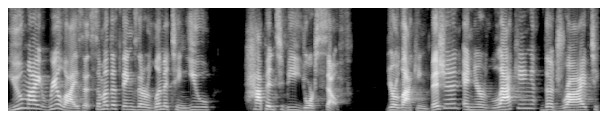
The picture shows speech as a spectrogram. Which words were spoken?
you might realize that some of the things that are limiting you happen to be yourself. You're lacking vision and you're lacking the drive to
